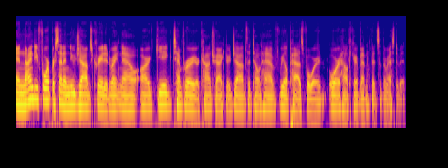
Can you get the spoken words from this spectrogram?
And 94% of new jobs created right now are gig, temporary, or contractor jobs that don't have real paths forward or healthcare benefits or the rest of it.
